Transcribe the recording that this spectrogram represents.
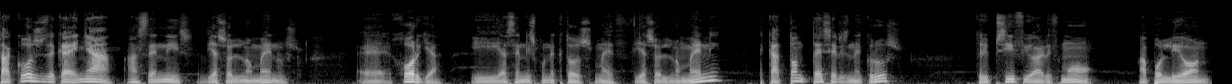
819 ασθενείς διασωληνωμένους ε, χώρια οι ασθενείς που είναι εκτός με διασωληνωμένοι 104 νεκρούς τριψήφιο αριθμό απολειών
